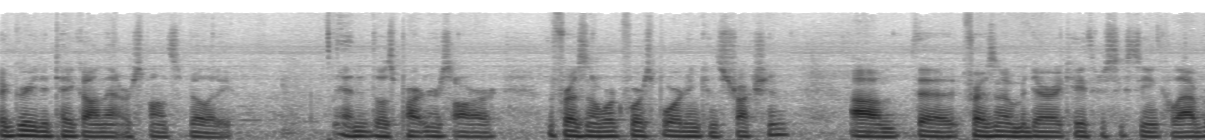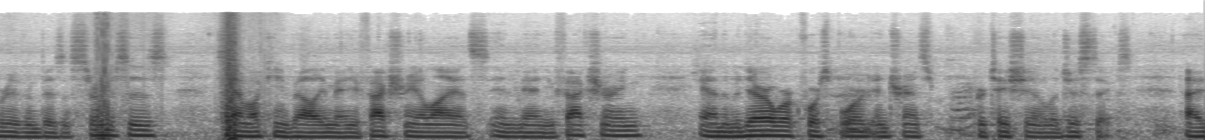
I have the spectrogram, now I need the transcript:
agreed to take on that responsibility, and those partners are the Fresno Workforce Board in construction, um, the Fresno Madera K through 16 Collaborative in Business Services, San Joaquin Valley Manufacturing Alliance in manufacturing, and the Madera Workforce Board in transportation and logistics. I,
